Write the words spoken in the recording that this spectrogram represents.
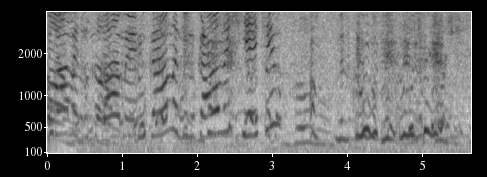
Руками, думками. Руками, думками, ще чим? Ми в кругу, ми в колі творчості.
